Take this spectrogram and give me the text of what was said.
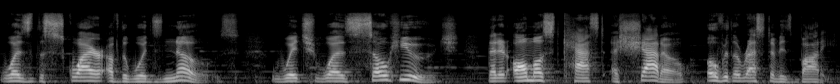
was the Squire of the Wood's nose, which was so huge that it almost cast a shadow over the rest of his body.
